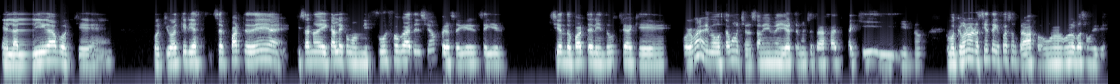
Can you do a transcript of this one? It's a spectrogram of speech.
en la liga, porque porque igual quería ser parte de, quizás no dedicarle como mi full foco de atención, pero seguir, seguir siendo parte de la industria que, por lo menos a mí me gusta mucho, o sea, a mí me divierte mucho trabajar aquí y, no, como que uno no siente que fuese un trabajo, uno, lo pasa muy bien.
